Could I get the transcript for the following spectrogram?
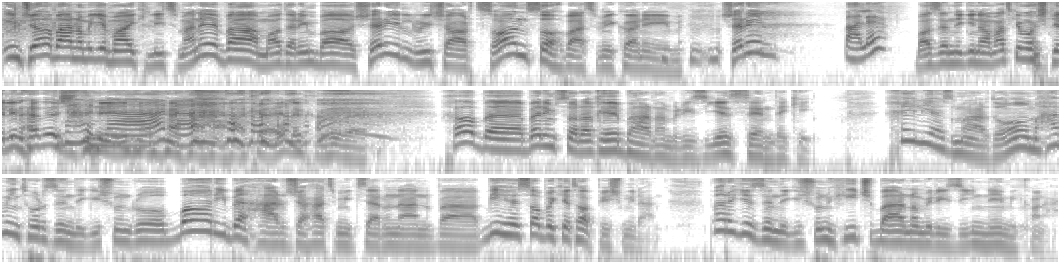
اینجا برنامه مایک لیتمنه و ما داریم با شریل ریچاردسون صحبت می‌کنیم شریل بله. با زندگی نامت که مشکلی نداشتی. نه نه خیلی خوبه. خب بریم سراغ برنامه ریزی زندگی. خیلی از مردم همینطور زندگیشون رو باری به هر جهت میگذرونن و بی حساب کتاب پیش میرن. برای زندگیشون هیچ برنامه ریزی نمی‌کنن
